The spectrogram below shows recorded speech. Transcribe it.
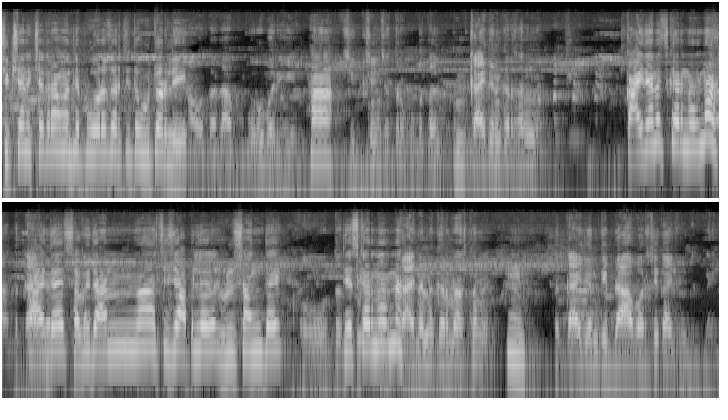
शिक्षण क्षेत्रामधले पोरं जर तिथं उतरले अहो दादा बरोबर आहे. हां. शिक्षण क्षेत्र कुठं तर तुम्ही कायद्याने करसाल ना? कायद्यानंच करणार ना? कायद्या संविधानाचे जे आपल्याला रूल सांगताय हो तर तेच तू- करणार तुम्ही ना. कायद्यानं करणार असतं ना. तर कायद्याने ते दहा वर्ष काहीच होत नाही.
